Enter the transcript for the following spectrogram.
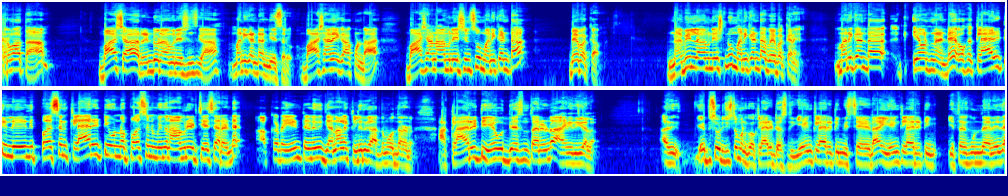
తర్వాత భాష రెండు నామినేషన్స్గా మణికంఠని చేశారు. భాషనే కాకుండా భాష నామినేషన్స్ మణికంఠ బేబక్క. నబీల్ నామినేషను మణికంఠ బేబక్కనే. మణికంఠ ఏమంటున్నాడంటే ఒక క్లారిటీ లేని పర్సన్ క్లారిటీ ఉన్న పర్సన్ మీద నామినేట్ చేశారంటే అక్కడ ఏంటనేది జనాలకు క్లియర్గా అర్థమవుతున్నాడు ఆ క్లారిటీ ఏ ఉద్దేశంతో అనేదో ఆయన దిగాల అది ఎపిసోడ్ చూస్తే మనకు ఒక క్లారిటీ వస్తుంది. ఏం క్లారిటీ మిస్ అయ్యాడా? ఏం క్లారిటీ ఇతనికి ఉంది అనేది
